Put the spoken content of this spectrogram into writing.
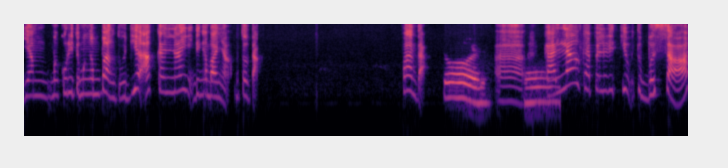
yang merkuri itu mengembang tu dia akan naik dengan banyak. Betul tak? Faham tak? Betul. Ah, Oh. kalau capillary tube tu besar,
